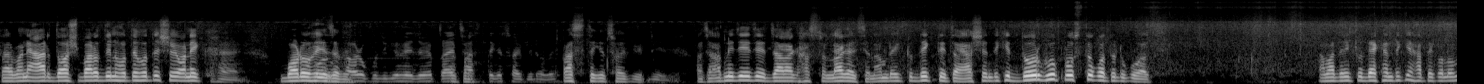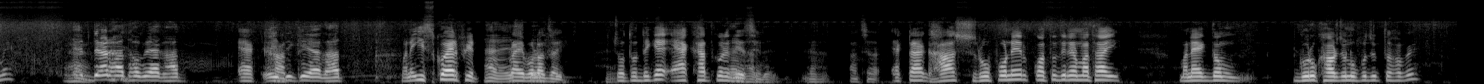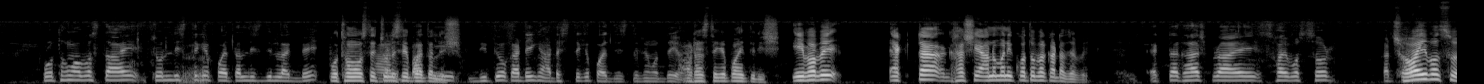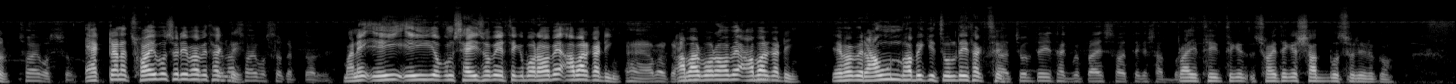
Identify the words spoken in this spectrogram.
তার মানে আর দশ বারো দিন হতে হতে সে অনেক হ্যাঁ। বড় হয়ে যাবে। উপযোগী হয়ে যাবে প্রায় আচ্ছা। পাঁচ থেকে ছয় ফিট হবে। পাঁচ থেকে ছয় ফিট। আচ্ছা আপনি যে যে যারা ঘাসটা লাগাইছেন আমরা একটু দেখতে চাই। আসেন দেখি দৈর্ঘ্য প্রস্থ কতটুকু আছে? আমাদের একটু দেখান দেখি হাতে কলমে। হ্যাঁ। দেড় হাত হবে এক হাত। এক এইদিকে এক হাত। মানে স্কোয়ার ফিট হ্যাঁ প্রায় বলা যায়। চতুর্দিকে এক হাত করে দিয়েছেন। হাত। আচ্ছা একটা ঘাস রোপণের কতদিনের মাথায় মানে একদম গরু খাওয়ার জন্য উপযুক্ত হবে? প্রথম অবস্থায় চল্লিশ থেকে পঁয়তাল্লিশ দিন লাগবে। প্রথম অবস্থায় চল্লিশ থেকে পঁয়তাল্লিশ। দ্বিতীয় কাটিং আঠাশ থেকে পঁয়ত্রিশ দিনের মধ্যেই হবে। আঠাশ থেকে পঁয়ত্রিশ। এইভাবে একটা ঘাসে আনুমানিক কতবার কাটা যাবে? একটা ঘাস প্রায় ছয় বছর ছয়। বছর? ছয় বছর। একটা না ছয় বছর এভাবে থাকবে? ছয় বছর কাটতে হবে। মানে এই এই রকম সাইজ হবে এর থেকে বড় হবে আবার কাটিং হ্যাঁ আবার আবার বড় হবে আবার কাটিং এভাবে রাউন্ড ভাবে কি চলতেই থাকছে? হ্যাঁ চলতেই থাকবে প্রায় ছয় থেকে সাত প্রায় থেকে ছয় থেকে সাত বছর এরকম।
